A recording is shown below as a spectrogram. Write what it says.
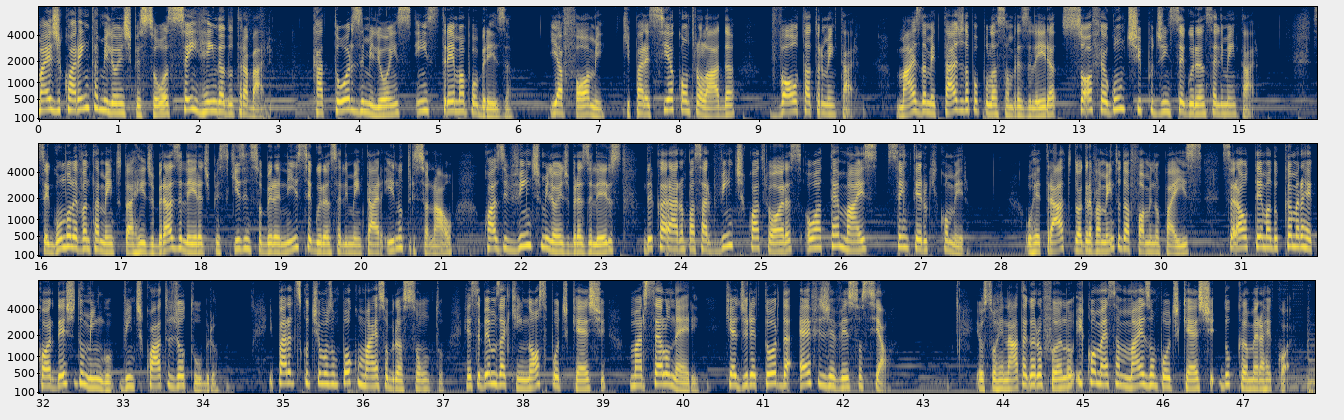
Mais de 40 milhões de pessoas sem renda do trabalho, 14 milhões em extrema pobreza. E a fome, que parecia controlada, volta a atormentar. Mais da metade da população brasileira sofre algum tipo de insegurança alimentar. Segundo o levantamento da Rede Brasileira de Pesquisa em Soberania e Segurança Alimentar e Nutricional, quase 20 milhões de brasileiros declararam passar 24 horas ou até mais sem ter o que comer. O retrato do agravamento da fome no país será o tema do Câmara Record deste domingo, 24 de outubro. E para discutirmos um pouco mais sobre o assunto, recebemos aqui em nosso podcast Marcelo Neri, que é diretor da FGV Social. Eu sou Renata Garofano e começa mais um podcast do Câmara Record.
